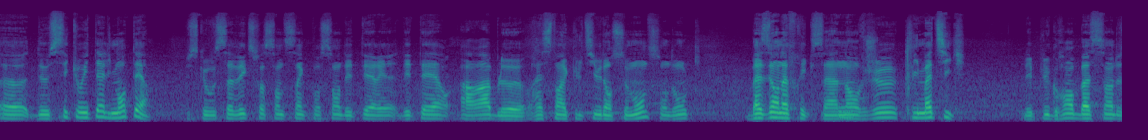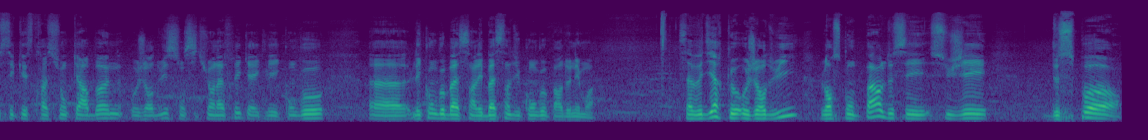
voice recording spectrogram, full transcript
euh, de sécurité alimentaire, puisque vous savez que 65% des terres, des terres arables restant à cultiver dans ce monde sont donc basées en Afrique. C'est un mmh. enjeu climatique. Les plus grands bassins de séquestration carbone aujourd'hui sont situés en Afrique avec les Congo, euh, les Congo bassins, les bassins du Congo, pardonnez-moi. Ça veut dire qu'aujourd'hui, lorsqu'on parle de ces sujets de sport,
